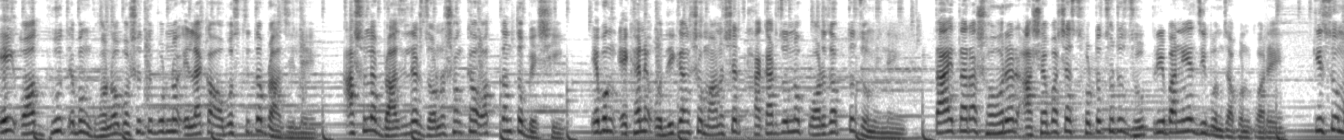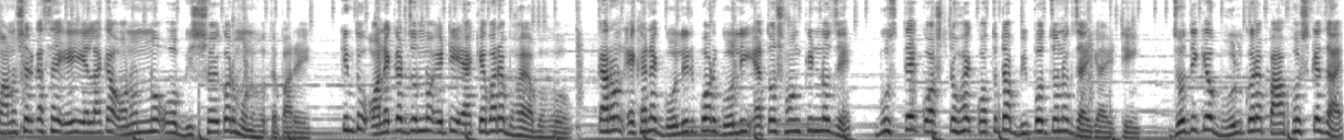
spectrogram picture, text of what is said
এই অদ্ভুত এবং ঘনবসতিপূর্ণ এলাকা অবস্থিত ব্রাজিলে। আসলে ব্রাজিলের জনসংখ্যা অত্যন্ত বেশি এবং এখানে অধিকাংশ মানুষের থাকার জন্য পর্যাপ্ত জমি নেই। তাই তারা শহরের আশেপাশে ছোট ছোট ঝুপড়ি বানিয়ে জীবনযাপন করে। কিছু মানুষের কাছে এই এলাকা অনন্য ও বিস্ময়কর মনে হতে পারে। কিন্তু অনেকের জন্য এটি একেবারে ভয়াবহ। কারণ এখানে গলির পর গলি এত সংকীর্ণ যে বুঝতে কষ্ট হয় কতটা বিপজ্জনক জায়গা এটি। যদি কেউ ভুল করে পা ফসকে যায়,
